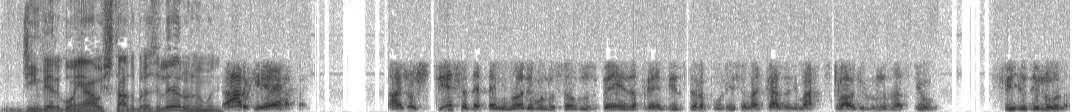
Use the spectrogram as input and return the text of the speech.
de envergonhar o Estado brasileiro, Neumann? Claro que é, rapaz. A justiça determinou a devolução dos bens apreendidos pela polícia na casa de Marcos Cláudio Lula da Silva, filho de Lula.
